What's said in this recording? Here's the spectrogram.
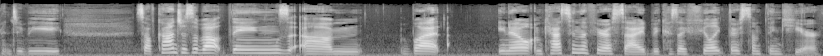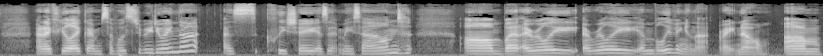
and to be self-conscious about things um, but you know, I'm casting the fear aside because I feel like there's something here and I feel like I'm supposed to be doing that as cliche as it may sound. Um, but I really, I really am believing in that right now. Um,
